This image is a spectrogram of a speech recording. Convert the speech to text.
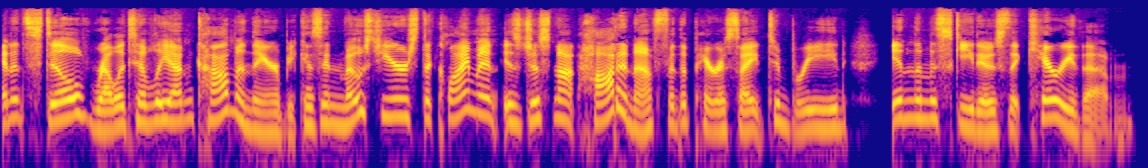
and it's still relatively uncommon there because in most years the climate is just not hot enough for the parasite to breed in the mosquitoes that carry them.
